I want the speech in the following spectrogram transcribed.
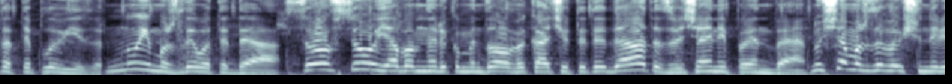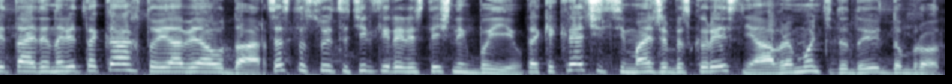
та тепловізор. Ну і можливо ТДА. З цього всього я вам не рекомендував викачувати ТДА та звичайний ПНБ. Ну ще можливо, якщо не літаєте на літаках, то і авіаудар. Це стосується тільки реалістичних боїв, так як речиці майже безкорисні, а в ремонті додають доброт.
